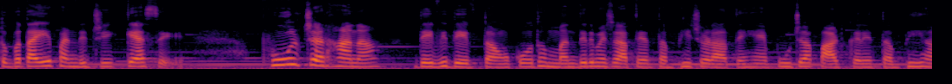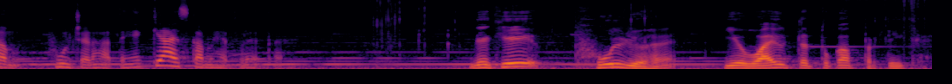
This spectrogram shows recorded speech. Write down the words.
तो बताइए पंडित जी, कैसे? फूल चढ़ाना देवी देवताओं को तो हम मंदिर में जाते हैं तब भी चढ़ाते हैं पूजा पाठ करें तब भी हम फूल चढ़ाते हैं। क्या इसका महत्व रहता है? देखिए, फूल जो है, ये वायु तत्व का प्रतीक है।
